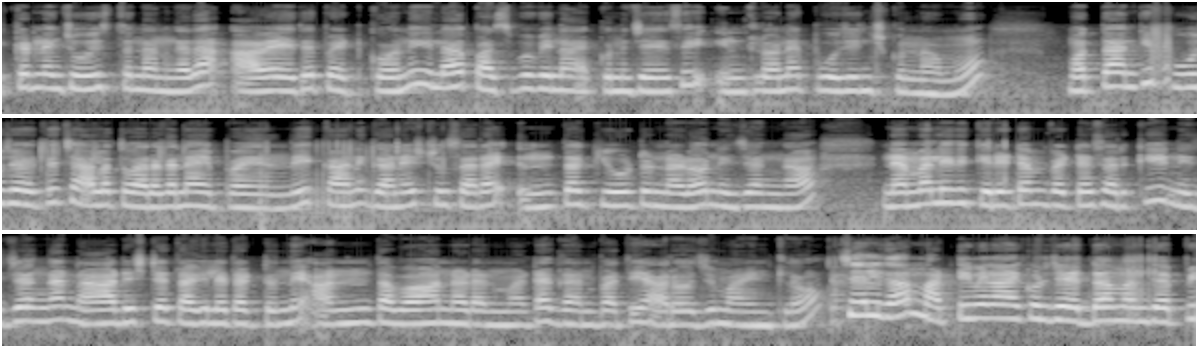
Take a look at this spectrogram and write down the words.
ఇక్కడ నేను చూపిస్తున్నాను కదా అవి అయితే పెట్టుకొని ఇలా పసుపు వినాయకుని చేసి ఇంట్లోనే పూజించుకున్నాము. మొత్తానికి పూజ అయితే చాలా త్వరగానే అయిపోయింది. కానీ గణేష్ చూసారా ఎంత క్యూట్ ఉన్నాడో నిజంగా. నెమలిది కిరీటం పెట్టేసరికి నిజంగా నా దిష్టే తగిలేటట్టుంది. అంత బాగున్నాడు అనమాట గణపతి ఆ రోజు మా ఇంట్లో. యాక్చువల్గా మట్టి వినాయకుడు చేద్దామని చెప్పి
